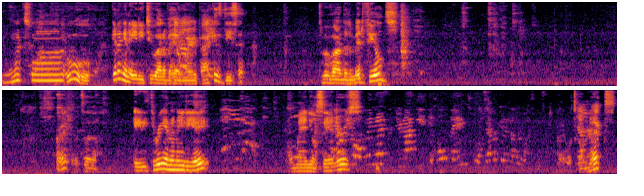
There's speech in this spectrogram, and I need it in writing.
Next one. Ooh, getting an 82 out of a Hail Mary pack is decent. Let's move on to the midfields. All right, that's a 83 and an 88. Emmanuel Sanders. All right, let's go next.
